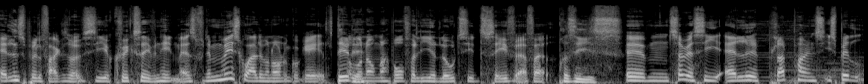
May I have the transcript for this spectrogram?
alle spil faktisk, hvor jeg vil sige at quick save en hel masse, for man ved sgu aldrig, hvornår det går galt, Det er og det. hvornår man har brug for lige at load sit save i hvert fald. Præcis. Øhm, så vil jeg sige, alle plot points i spillet,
